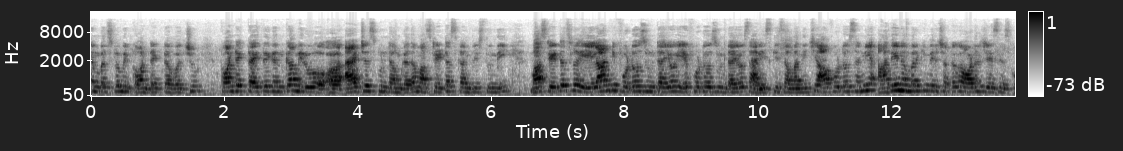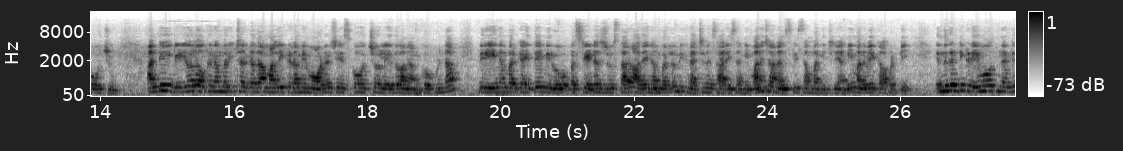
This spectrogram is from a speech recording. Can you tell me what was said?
నెంబర్స్లో మీరు కాంటాక్ట్ అవ్వచ్చు. కాంటాక్ట్ అయితే కనుక మీరు యాడ్ చేసుకుంటాం కదా మా స్టేటస్ కనిపిస్తుంది. మా స్టేటస్లో ఎలాంటి ఫొటోస్ ఉంటాయో ఏ ఫొటోస్ ఉంటాయో శారీస్కి సంబంధించి ఆ ఫొటోస్ అన్ని అదే నెంబర్కి మీరు చక్కగా ఆర్డర్ చేసేసుకోవచ్చు. అంటే ఈ వీడియోలో ఒక నెంబర్ ఇచ్చారు కదా మళ్ళీ ఇక్కడ మేము ఆర్డర్ చేసుకోవచ్చో లేదో అని అనుకోకుండా మీరు ఏ నెంబర్కి అయితే మీరు స్టేటస్ చూస్తారో అదే నెంబర్లో మీకు నచ్చిన శారీస్ అన్ని మన ఛానల్స్కి సంబంధించినవి అన్నీ మనమే కాబట్టి. ఎందుకంటే ఇక్కడ ఏమవుతుందంటే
